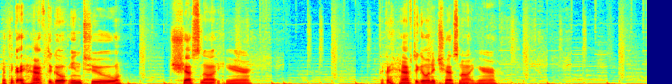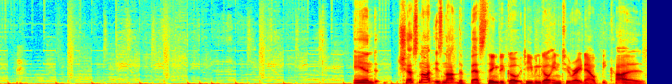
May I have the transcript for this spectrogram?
I think I have to go into Chesnaught here. I think I have to go into Chesnaught here. And Chesnaught is not the best thing to go to even go into right now because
